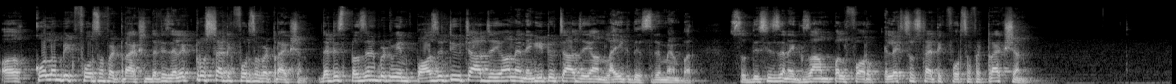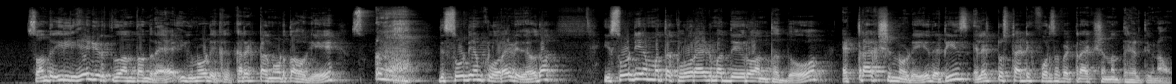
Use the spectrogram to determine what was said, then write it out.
uh, Coulombic force of attraction, that is electrostatic force of attraction, that is present between positive charge ion and negative charge ion like this, remember. So this is an example for electrostatic force of attraction. So ಅಂದರೆ ಇಲ್ಲಿ ಹೇಗಿರ್ತದೆ ಅಂತಂದರೆ ಈಗ ನೋಡಿ ಕರೆಕ್ಟಾಗಿ ನೋಡ್ತಾ ಹೋಗಿ ದಿ ಸೋಡಿಯಂ ಕ್ಲೋರೈಡ್ ಇದೆ ಹೌದಾ ಈ ಸೋಡಿಯಂ ಮತ್ತು ಕ್ಲೋರೈಡ್ ಮಧ್ಯೆ ಇರುವಂಥದ್ದು ಅಟ್ರಾಕ್ಷನ್ ನೋಡಿ that is electrostatic force of attraction ಅಂತ ಹೇಳ್ತೀವಿ ನಾವು.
